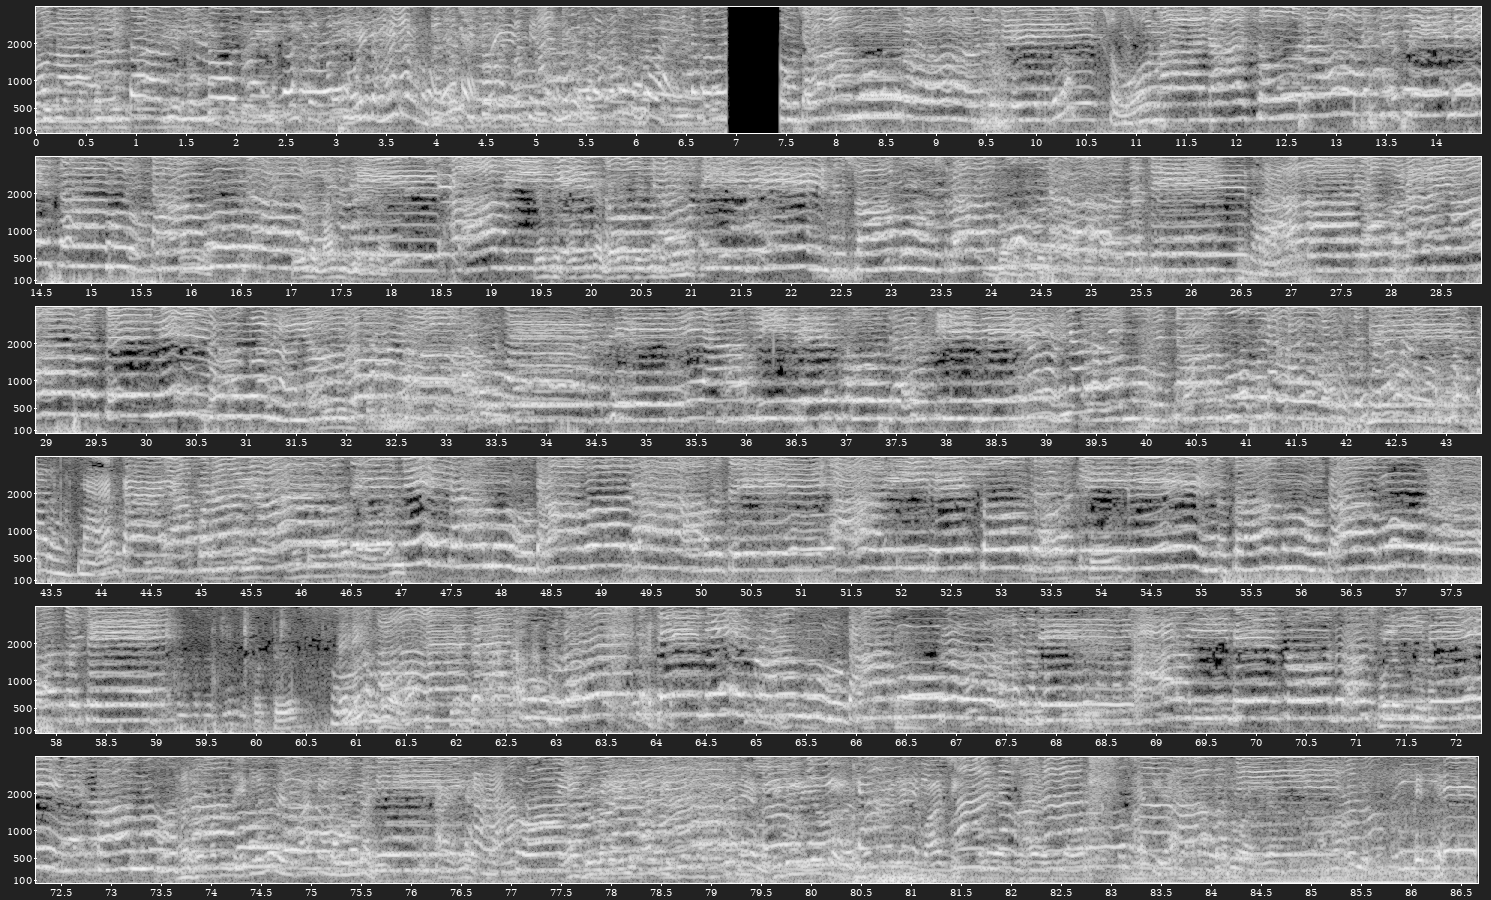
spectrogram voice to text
કાર્ય બંધ સોનાના સૂરજ છે ને સામુતા મૂરત છે આવી બેસો દ્રષ્ટિ બેન સામુતા મૂરત છે કાકો દેશો દ્રષ્ટિ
